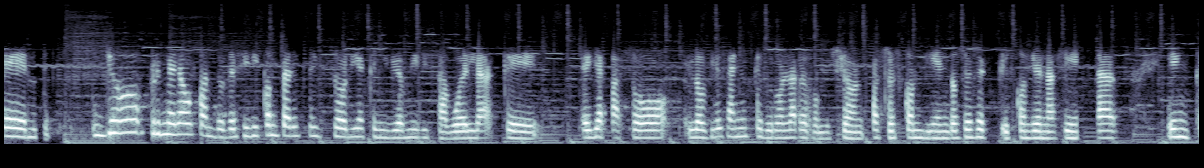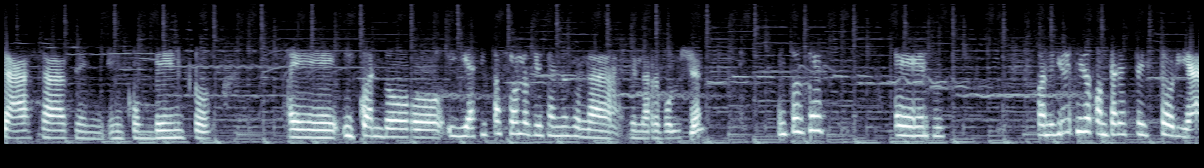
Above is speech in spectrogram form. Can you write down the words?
eh, yo primero cuando decidí contar esta historia que vivió mi bisabuela, que ella pasó los 10 años que duró la revolución, pasó escondiéndose, se escondió en haciendas, en casas, en, conventos, eh, y cuando, y así pasó los 10 años de la, de la revolución. Entonces, eh, cuando yo decido contar esta historia,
